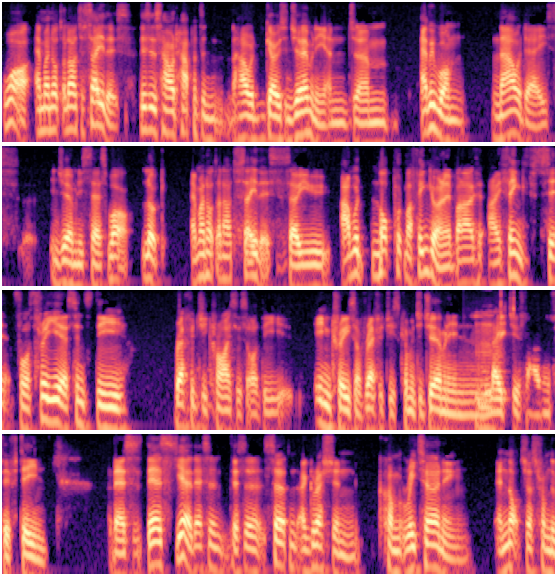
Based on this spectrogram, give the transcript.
"What? Am I not allowed to say this? This is how it happens and how it goes in Germany." And um, everyone nowadays in Germany says, "Well, look." Am I not allowed to say this? So you, I would not put my finger on it, but I, I think for three years since the refugee crisis or the increase of refugees coming to Germany in mm. late 2015, there's there's yeah there's a there's a certain aggression come returning and not just from the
